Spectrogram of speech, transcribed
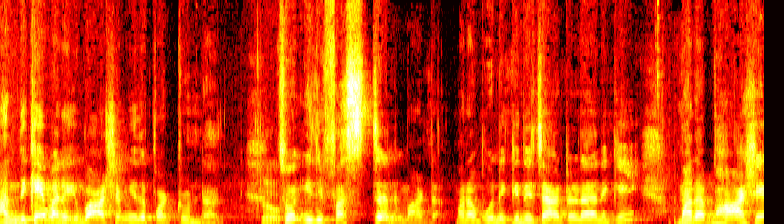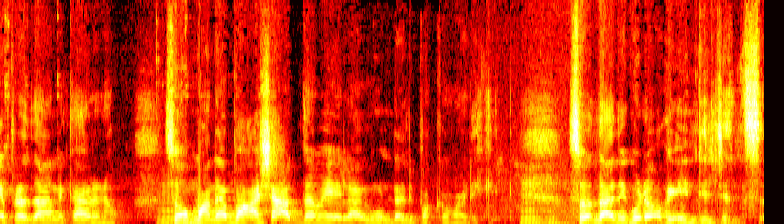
అందుకే మనకి భాష మీద పట్టు ఉండాలి. సో ఇది ఫస్ట్ అన్నమాట. మన ఉనికిని చాటడానికి మన భాషే ప్రధాన కారణం. సో మన భాష అర్థమయ్యేలాగా ఉండాలి పక్కవాడికి. సో అది కూడా ఒక ఇంటెలిజెన్స్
